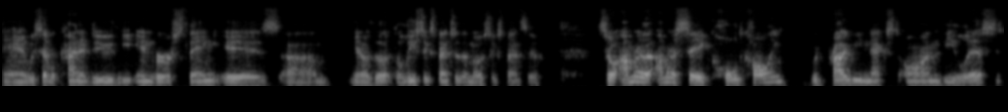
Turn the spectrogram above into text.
and we said we'll kind of do the inverse thing, is um, you know the, the least expensive, the most expensive. So I'm gonna I'm gonna say cold calling would probably be next on the list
